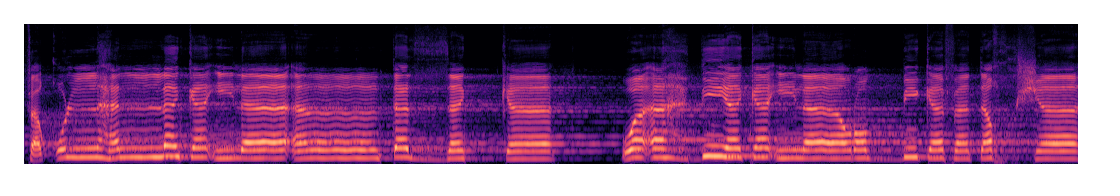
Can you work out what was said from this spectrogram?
فقل هل لك إلى أن تزكى وأهديك إلى ربك فتخشى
